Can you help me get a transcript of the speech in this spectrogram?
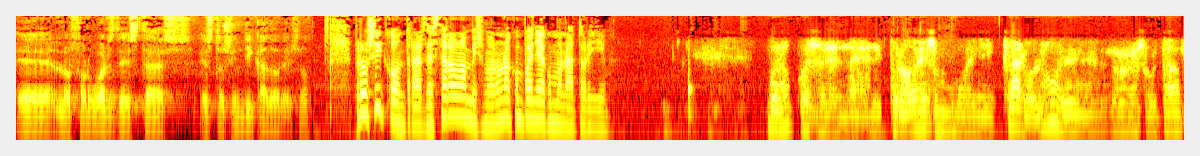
eh, los forwards de estas, estos indicadores. ¿no? Pros y contras de estar ahora mismo en una compañía como Naturgy. Bueno, pues el, pro es muy claro, ¿no? Eh, los resultados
